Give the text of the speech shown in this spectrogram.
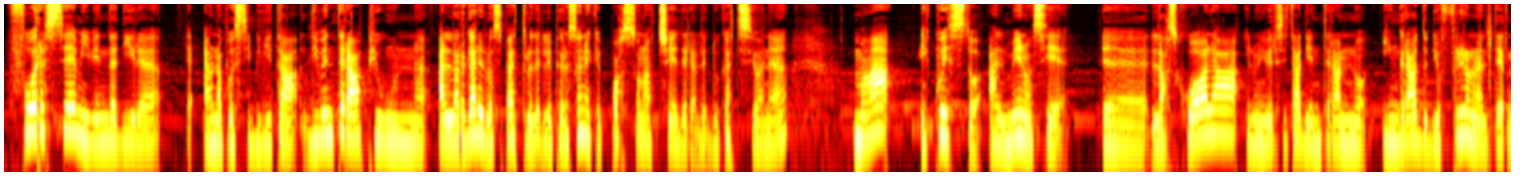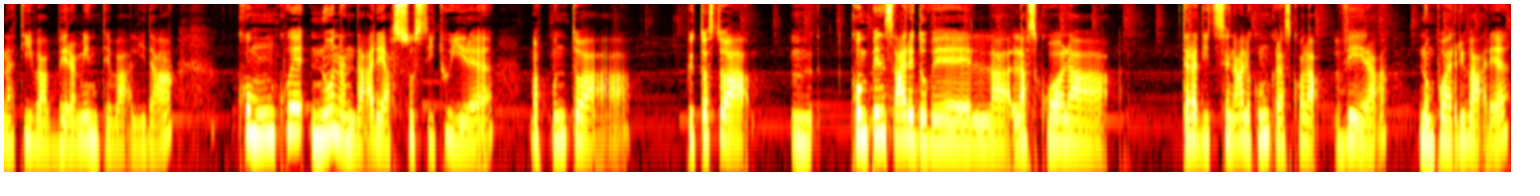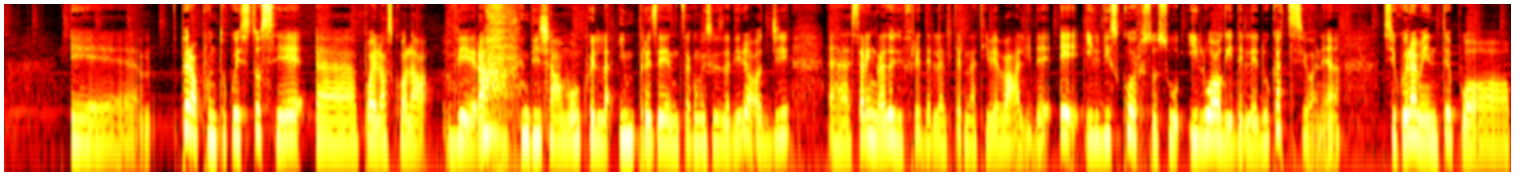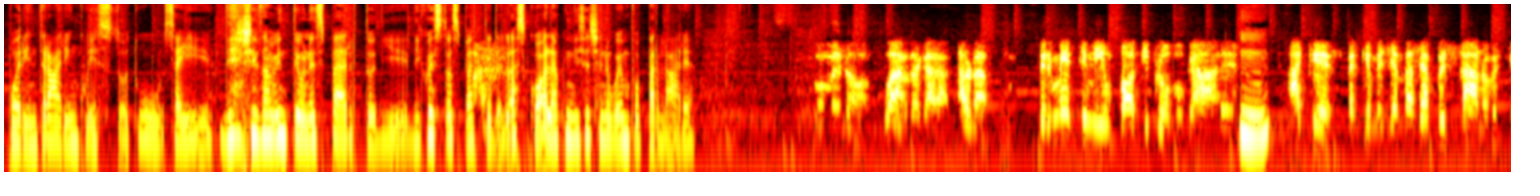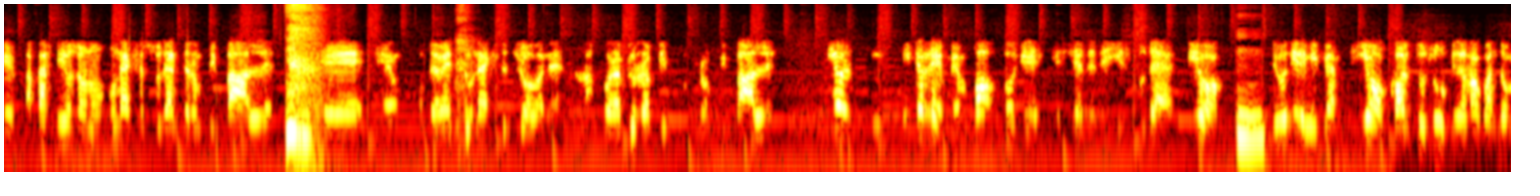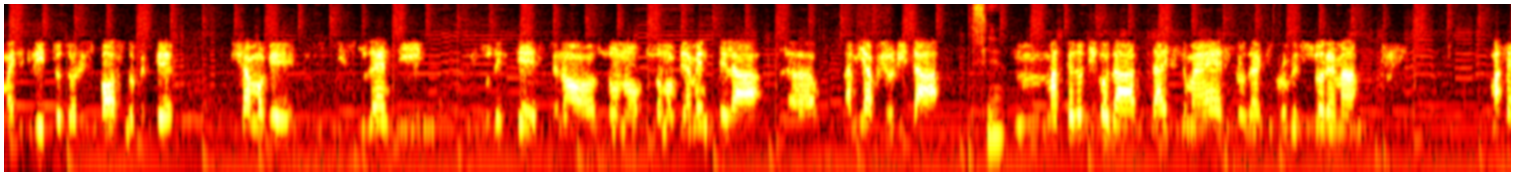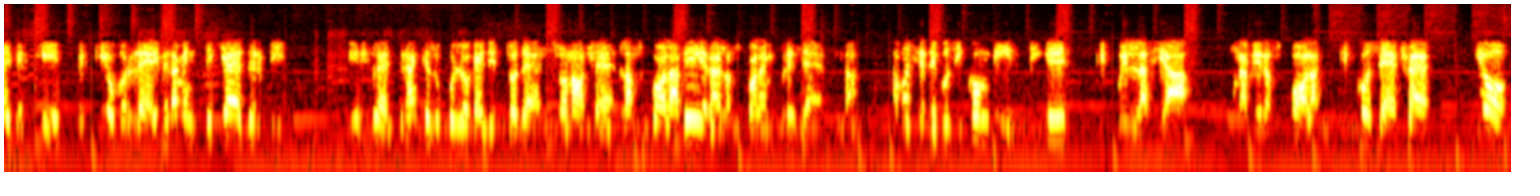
forse mi viene da dire è una possibilità, diventerà più un allargare lo spettro delle persone che possono accedere all'educazione, ma, e questo almeno se eh, la scuola e l'università diventeranno in grado di offrire un'alternativa veramente valida, comunque non andare a sostituire, ma appunto a piuttosto a mh, mm, compensare dove la, la scuola tradizionale o comunque la scuola vera non può arrivare. E però appunto questo se eh, poi la scuola vera, diciamo quella in presenza, come si usa dire oggi, eh, sarà in grado di offrire delle alternative valide e il discorso sui luoghi dell'educazione sicuramente può, può rientrare in questo. Tu sei decisamente un esperto di, di questo aspetto della scuola, quindi se ce ne vuoi un po' parlare. Come no? Guarda cara, allora permettimi un po' di provocare, mm. anche perché mi sembra sempre strano, perché a parte io sono un ex studente rompiballe e, e, ovviamente un ex giovane ancora più rompiballe, io mi terrebbe un po' voi che, che siete degli studenti, io mm. devo dire, mi, io ho colto subito no, quando mi hai scritto, ti ho risposto perché diciamo che gli studenti, le studentesse no, sono, sono ovviamente la, la, la mia priorità sì. Mm, ma te lo dico da, da, ex maestro, da ex professore, ma, ma sai perché? Perché io vorrei veramente chiedervi di riflettere anche su quello che hai detto adesso, no? Cioè la scuola vera e la scuola in presenza. Ma voi siete così convinti che, che quella sia una vera scuola? Che cos'è? Cioè, io,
